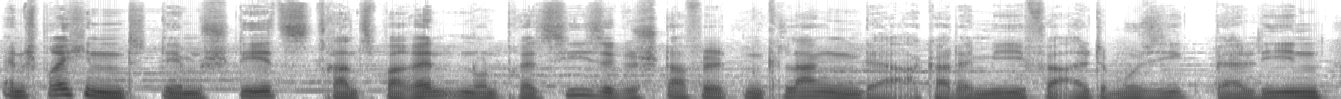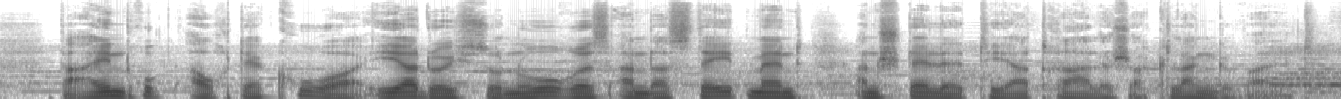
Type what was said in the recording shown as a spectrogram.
Entsprechend dem stets transparenten und präzise gestaffelten Klang der Akademie für Alte Musik Berlin beeindruckt auch der Chor eher durch sonores Understatement anstelle theatralischer Klanggewalt.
